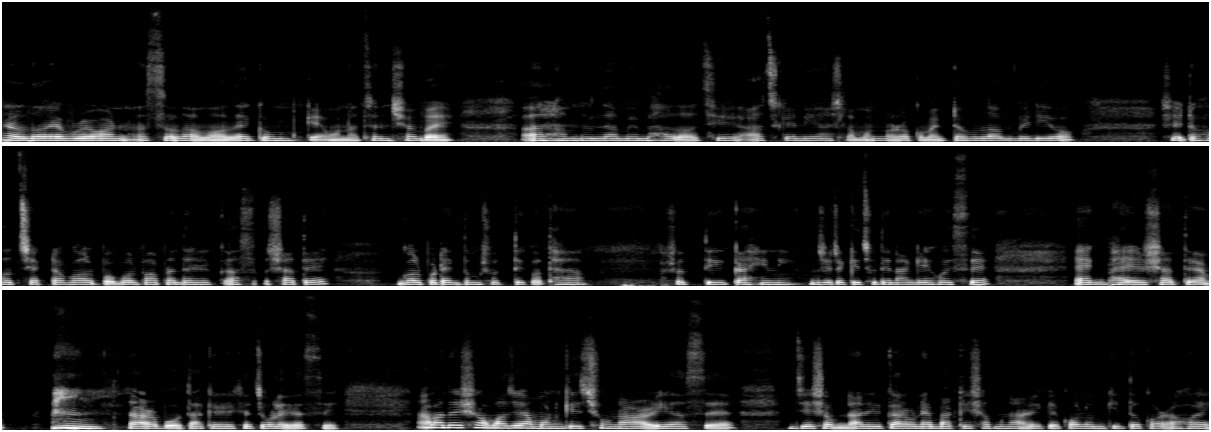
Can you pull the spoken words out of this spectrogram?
হ্যালো এভরিওয়ান আসসালামু আলাইকুম কেমন আছেন সবাই? আলহামদুলিল্লাহ, আমি ভালো আছি। আজকে নিয়ে আসলাম অন্যরকম একটা ব্লগ ভিডিও সেটা হচ্ছে একটা গল্প। বলব আপনাদের সাথে। গল্পটা একদম সত্যি কথা। সত্যি কাহিনী, যেটা কিছুদিন আগে হয়েছে। এক ভাইয়ের সাথে তার বউ তাকে রেখে চলে গেছে। আমাদের সমাজে এমন কিছু নারী আছে, যেসব নারীর কারণে বাকি সব নারীকে কলঙ্কিত করা হয়।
